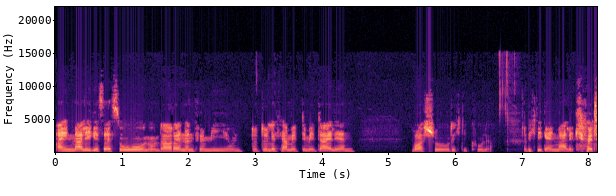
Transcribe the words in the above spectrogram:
einmalige Saison und ein Rennen für mich und natürlich auch mit den Medaillen war schon richtig cool. Ja richtig einmalig heute.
